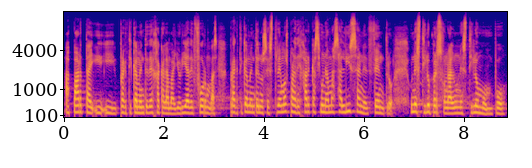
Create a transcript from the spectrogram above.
aparta y, prácticamente deja que la mayoría de formas prácticamente en los extremos para dejar casi una masa lisa en el centro. Un estilo personal, un estilo Monpó.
